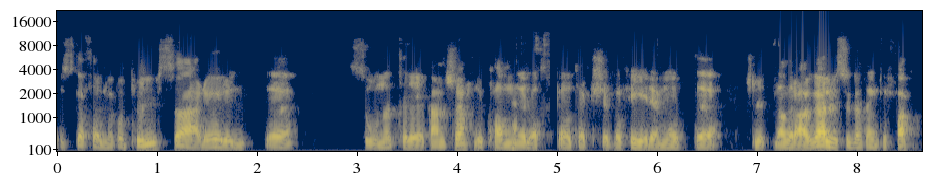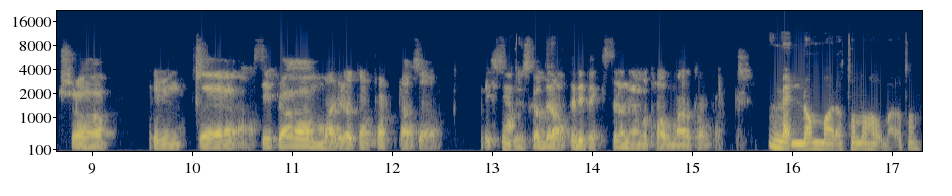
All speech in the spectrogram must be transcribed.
Hvis du skal følge med på puls, så er det jo rundt eh, sone tre, kanskje. Du kan vel også touche på fire mot eh, slutten av draget. Eller hvis du skal tenke fart, så rundt eh, ja, Si fra maratonfart, altså. Hvis Ja. du skal dra til litt ekstra ned mot halvmaratonfart. Mellom maraton og halvmaraton.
